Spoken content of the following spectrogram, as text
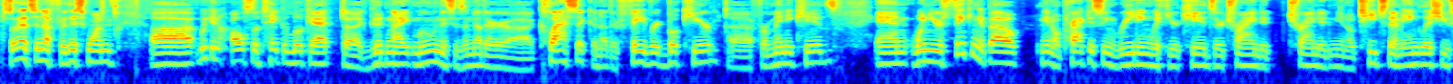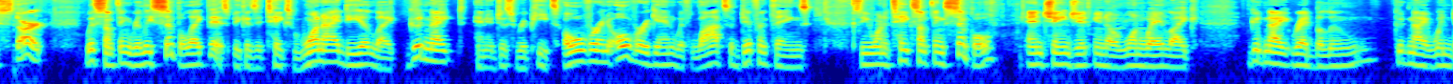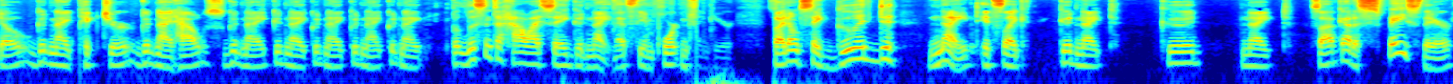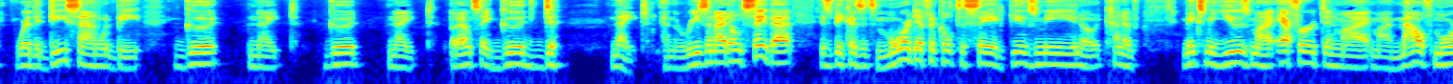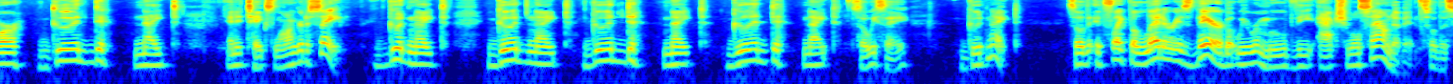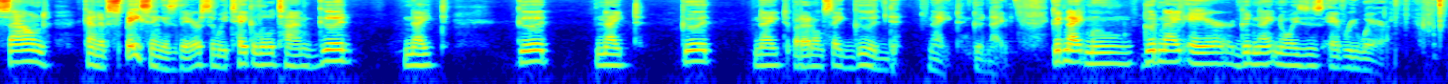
So that's enough for this one. Uh, we can also take a look at uh, Goodnight Moon. This is another uh, classic, another favorite book here uh, for many kids. And when you're thinking about, you know, practicing reading with your kids or trying to trying to you know teach them English, you start with something really simple like this because it takes one idea like good night and it just repeats over and over again with lots of different things. So you want to take something simple and change it, you know, one way like good night red balloon good night window, good night picture, good night house, good night, good night, good night, good night, good night. But listen to how I say good night. That's the important thing here. So I don't say good night. It's like good night, good night. So I've got a space there where the D sound would be good night, good night. But I don't say good night. And the reason I don't say that is because it's more difficult to say. It gives me, you know, it kind of makes me use my effort and my, my mouth more. Good night. And it takes longer to say. Good night, good night, good night, good night. So we say good night. So it's like the letter is there, but we remove the actual sound of it. So the sound kind of spacing is there. So we take a little time. Good night, good night, good night. But I don't say good night. Good night. Good night, moon. Good night, air. Good night, noises everywhere.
